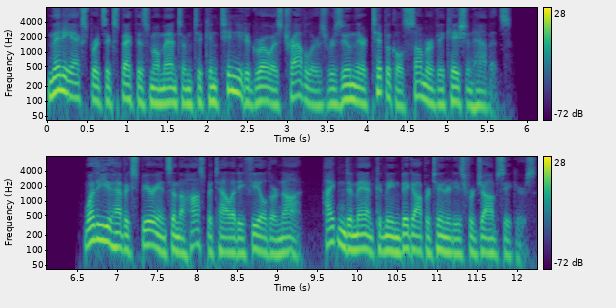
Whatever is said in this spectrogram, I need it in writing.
Many experts expect this momentum to continue to grow as travelers resume their typical summer vacation habits. Whether you have experience in the hospitality field or not, heightened demand could mean big opportunities for job seekers.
